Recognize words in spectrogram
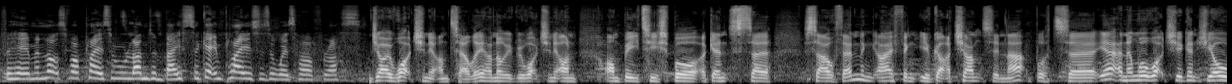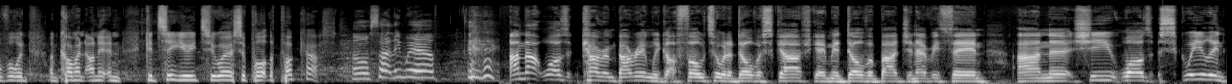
for him, and lots of our players are all London-based, so getting players is always hard for us. Enjoy watching it on telly. I know you'll be watching it on on BT Sport against uh, Southend, and I think you've got a chance in that. But uh, yeah, and then we'll watch you against Yeovil and, and comment on it and continue to uh, support the podcast. Oh, certainly will. and that was Karen Barry, and we got a photo with a Dover scarf. She gave me a Dover badge and everything. And uh, she was squealing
